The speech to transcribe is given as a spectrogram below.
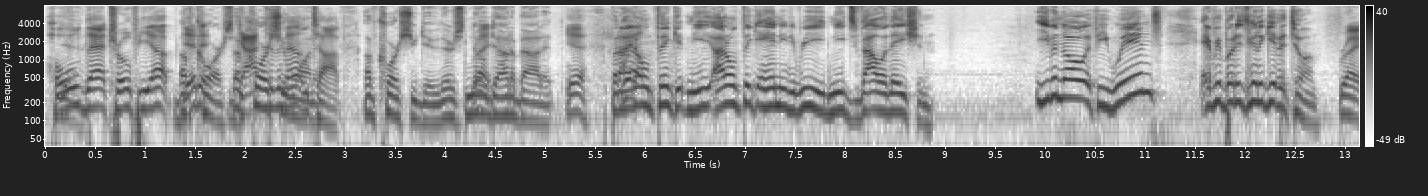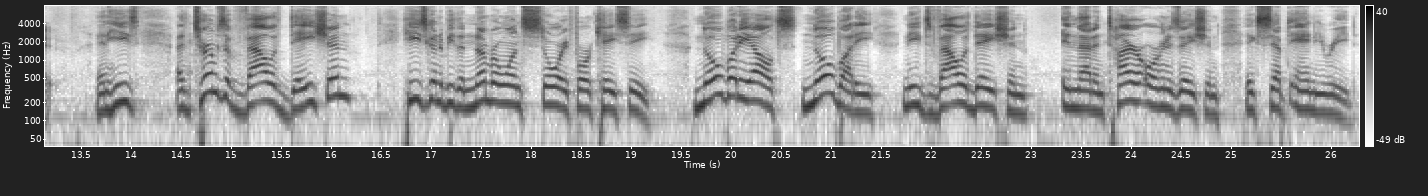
Hold that trophy up. Of course, it. of Got course, to the you want it. mountaintop. Of course, you do. There's no Right. doubt about it. Yeah. but I don't think it need. I don't think Andy Reid needs validation. Even though if he wins, everybody's going to give it to him. Right. And he's, in terms of validation, he's going to be the number one story for KC. Nobody else, nobody needs validation in that entire organization except Andy Reid.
